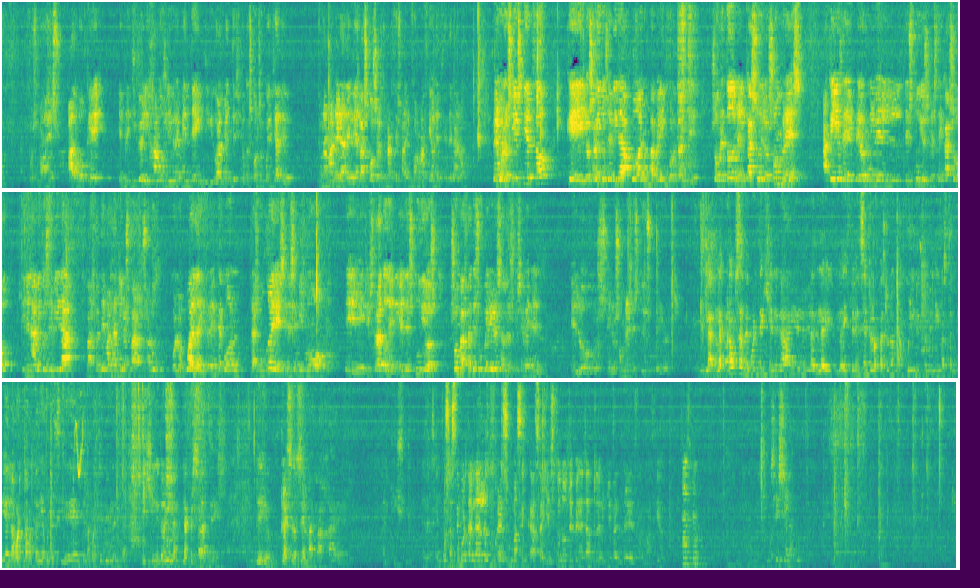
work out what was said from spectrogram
pues no es algo que en principio elijamos libremente e individualmente, sino que es consecuencia de de una manera de ver las cosas, de un acceso a la información, etc. ¿no? Pero bueno, sí es cierto que los hábitos de vida juegan un papel importante, sobre todo en el caso de los hombres, aquellos de peor nivel de estudios, en este caso, tienen hábitos de vida bastante más dañinos para su salud, con lo cual la diferencia con las mujeres en ese mismo eh, estrato de nivel de estudios son bastante superiores a los que se ven en, en, los, en los hombres de estudios superiores. La- las causas de muerte en general, la, la- la diferencia entre los patrones masculinos y femeninos también, la, muerte, la mortalidad por accidente, la muerte violenta, en general la- las personas de, de clase social más baja es altísima. Las causas de mortalidad en las mujeres son más en casa y esto no depende tanto del nivel de formación. Ujú. Sí, sí.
